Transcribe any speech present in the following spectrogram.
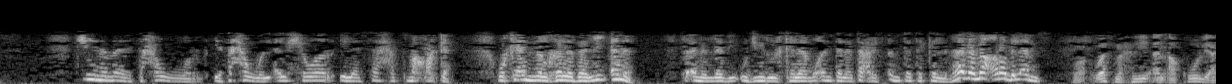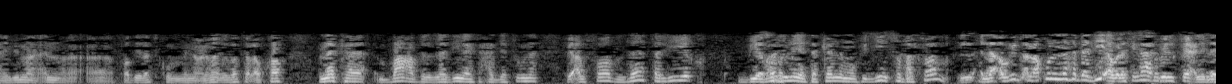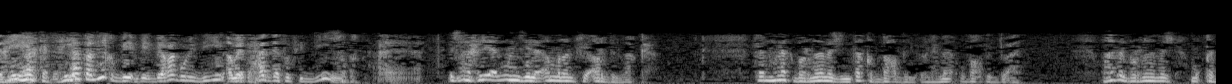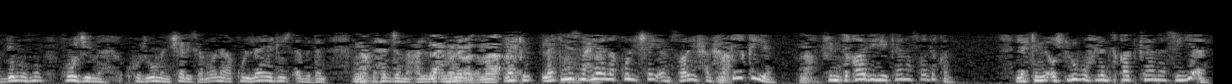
حينما يتحور يتحول الحوار إلى ساحة معركة وكأن الغلبة لي أنا فأنا الذي أجيد الكلام وأنت لا تعرف أن تتكلم. هذا ما أرى بالأمس. واسمح لي أن أقول يعني بما أن آه، فضيلتكم من علماء إدارة الأوقاف هناك بعض الذين يتحدثون بألفاظ لا تليق برجل. يتكلم في الدين صدق. ألفاظ لا أريد أن أقول أنها بديئة ولكنها بالفعل هي بديئة هكذا، هي. لا تليق برجل دين أو يتحدث في الدين صدق. اسمح لي أن أنزل أمرا في أرض الواقع كان هناك برنامج انتقد بعض العلماء وبعض الدعاة وهذا البرنامج مقدمه هجم هجوما شرسا وأنا أقول لا يجوز أبدا أن نعم. نتهجم على العلماء. لكن, لكن اسمح لي أن أقول شيئا صريحا نعم. حقيقيا. نعم. في انتقاده كان صادقا لكن أسلوبه في الانتقاد كان سيئا.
